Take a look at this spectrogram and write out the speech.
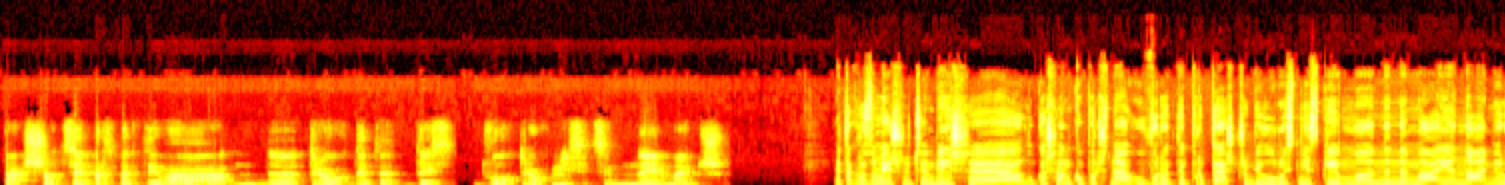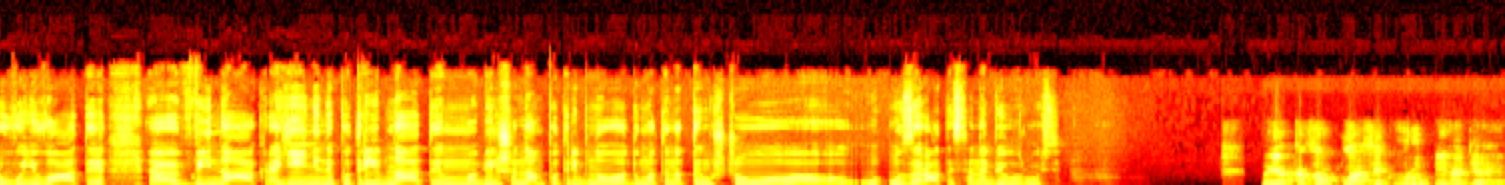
Так що це перспектива е, трьох, де- десь двох-трьох місяців, не менше. Я так розумію, що чим більше Лукашенко почне говорити про те, що Білорусь ні з ким не, не має наміру воювати, е, війна країні не потрібна, тим більше нам потрібно думати над тим, що озиратися на Білорусь. Ну, як казав класик, врут негодяї.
